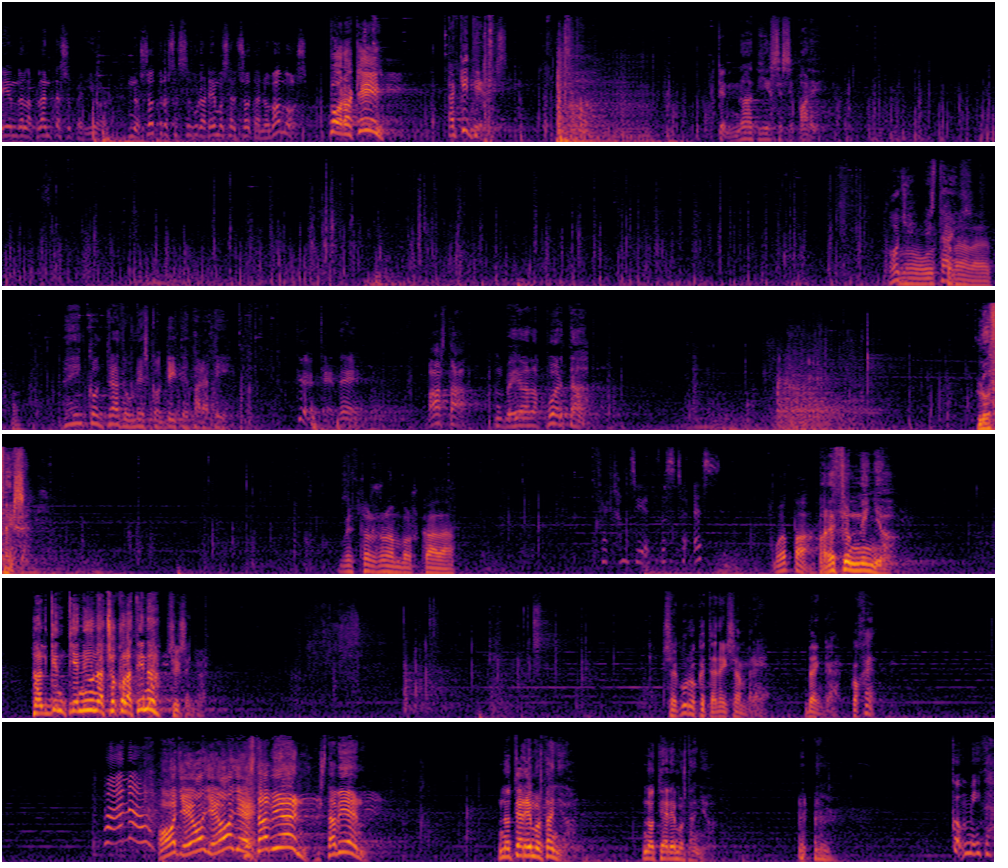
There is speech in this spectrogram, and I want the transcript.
Barriendo la planta superior. Nosotros aseguraremos el sótano. ¡Vamos! ¡Por aquí! Aquí tienes. Que nadie se separe. Oye, No nada esto. he encontrado un escondite para ti. ¡Que te den! ¡Basta! ¡Ve a la puerta! Luces. Esto es una emboscada. Huepa. Parece un niño. ¿Alguien tiene una chocolatina? Sí, señor. Seguro que tenéis hambre. Venga, coged. ¡Oye, oye, oye! ¡Está bien! ¡Está bien! No te haremos daño. No te haremos daño. Comida.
